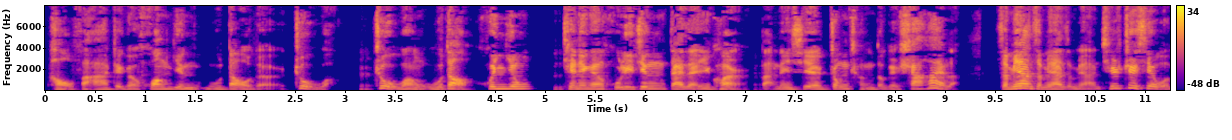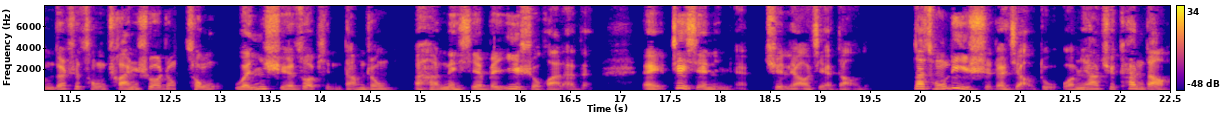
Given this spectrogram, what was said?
讨伐这个荒淫无道的纣王，纣王无道昏庸，天天跟狐狸精待在一块儿，把那些忠臣都给杀害了。怎么样？怎么样？怎么样？其实这些我们都是从传说中、从文学作品当中啊，那些被艺术化了的，哎，这些里面去了解到的。那从历史的角度，我们要去看到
